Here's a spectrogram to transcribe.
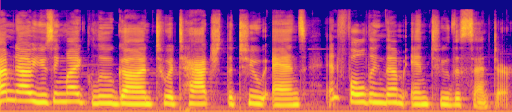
I'm now using my glue gun to attach the two ends and folding them into the center.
